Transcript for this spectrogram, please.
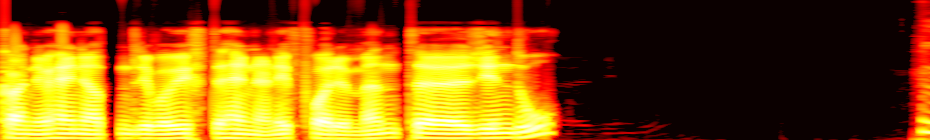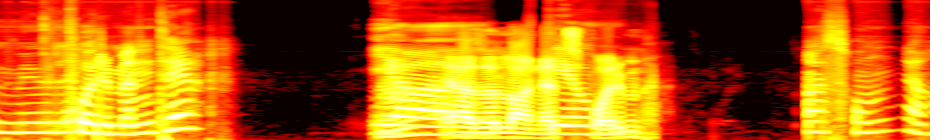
kan det jo hende at han driver og vifter hendene i formen til Jindo. Mulig. Formen til? Mm, Ja, altså landets jo- form. Ah, sånn, ja.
